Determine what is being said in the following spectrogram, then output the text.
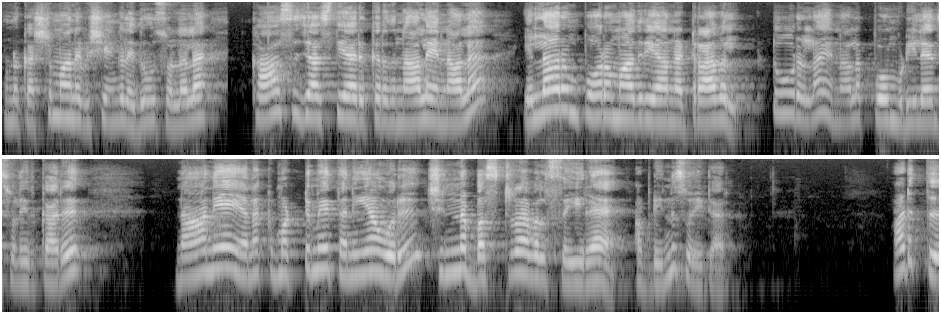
ஒன்றும் கஷ்டமான விஷயங்கள் எதுவும் சொல்லலை. காசு ஜாஸ்தியாக இருக்கிறதுனால என்னால் எல்லாரும் போகிற மாதிரியான ட்ராவல் டூரெல்லாம் என்னால் போக முடியலன்னு சொல்லியிருக்காரு. நானே எனக்கு மட்டுமே தனியாக ஒரு சின்ன பஸ் ட்ராவல் செய்கிறேன் அப்படின்னு சொல்லிட்டார். அடுத்து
